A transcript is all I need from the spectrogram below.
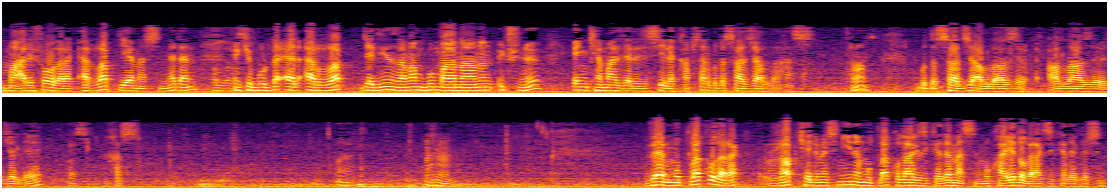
marife olarak Er-Rab diyemezsin. Neden? Allah Çünkü burada el Er-Rab dediğin zaman bu mananın üçünü en kemal derecesiyle kapsar. Bu da sadece Allah'a has. Tamam mı? Bu da sadece Allah Azze, Allah Azze ve Celle'ye Has. has. Evet. Ve mutlak olarak Rab kelimesini yine mutlak olarak zikredemezsin. Mukayyed olarak zikredebilirsin.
